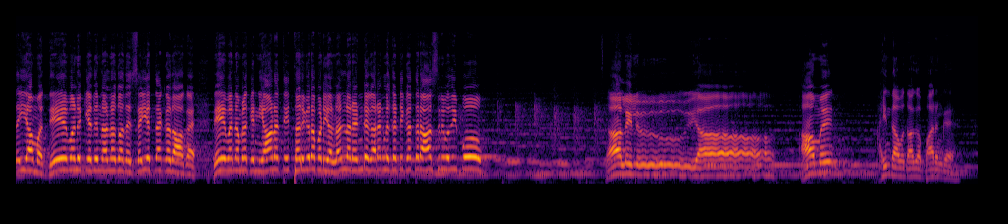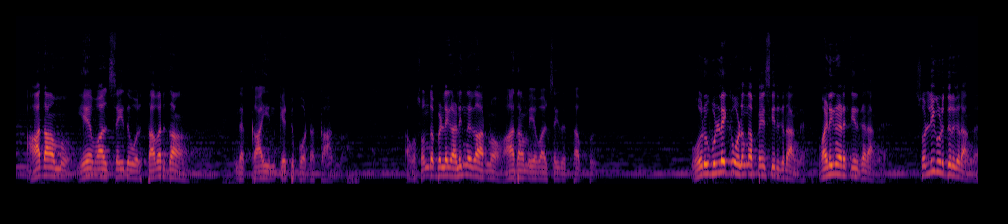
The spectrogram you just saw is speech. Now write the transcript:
செய்யாம தேவனுக்கு எது நல்லதோ அதை செய்யத்தக்கதாக. தேவன் நம்மளுக்கு ஞானத்தை தருகிறபடியால் நல்ல ரெண்டு கரங்களை தட்டி கத்தர ஆசீர்வதிப்போம். ஆமேன் ஐந்தாவதாக பாருங்க. ஆதாமும் ஏவாள் செய்த ஒரு தவறு தான் இந்த காயின் கேட்டு போன காரணம். அவங்க சொந்த பிள்ளைகள் அழிந்த காரணம் ஆதாம் ஏவாள் செய்த தப்பு. ஒரு பிள்ளைக்கு ஒழுங்கா பேசியிருக்கிறாங்க வழி நடத்தியிருக்கிறாங்க சொல்லி கொடுத்துருக்குறாங்க.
